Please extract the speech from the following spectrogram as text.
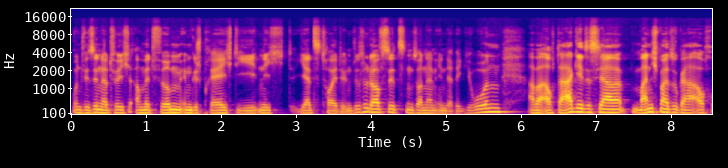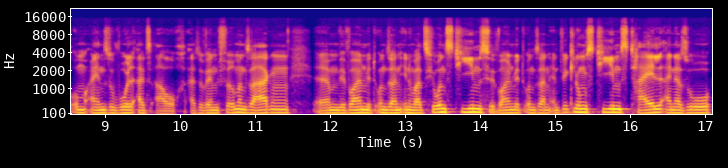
Und wir sind natürlich auch mit Firmen im Gespräch, die nicht jetzt heute in Düsseldorf sitzen, sondern in der Region. Aber auch da geht es ja manchmal sogar auch um ein sowohl als auch. Also wenn Firmen sagen, ähm, wir wollen mit unseren Innovationsteams, wir wollen mit unseren Entwicklungsteams Teil einer so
